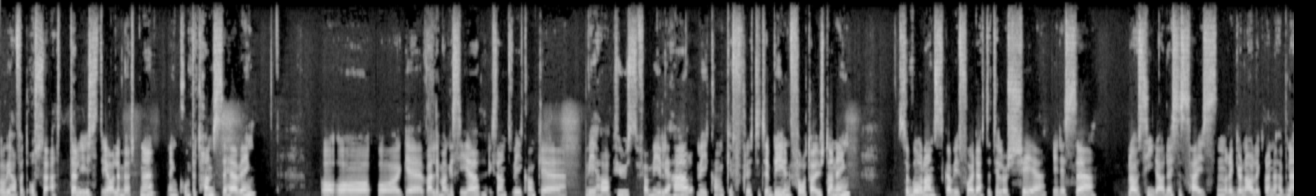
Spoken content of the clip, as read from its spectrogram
og vi har fått også etterlyst i alle møtene en kompetanseheving. Og, og, og eh, veldig mange sier? Vi, kan ikke, vi har hus, familie her, vi kan ikke flytte til byen for å ta utdanning. Så hvordan skal vi få dette til å skje i disse, la oss si da, disse 16 regionale grønne hubene?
